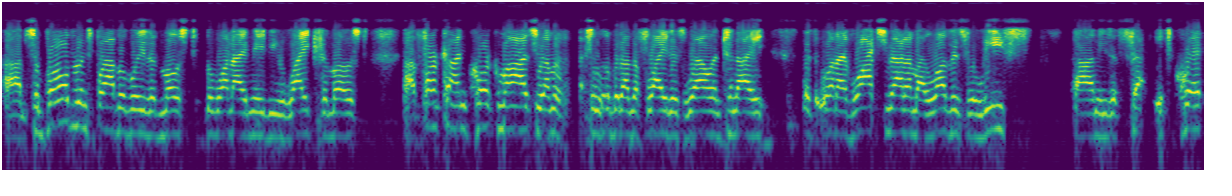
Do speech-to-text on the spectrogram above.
Um, so Baldwin's probably the most, the one I maybe like the most. Uh, Furkan Korkmaz, who I'm a, little bit on the flight as well, and tonight. But when I've watched about him, I love his release. Um, he's a, it's quick.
